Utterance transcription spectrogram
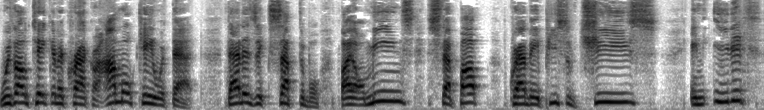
without taking a cracker. I'm okay with that. That is acceptable. By all means, step up, grab a piece of cheese and eat it,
